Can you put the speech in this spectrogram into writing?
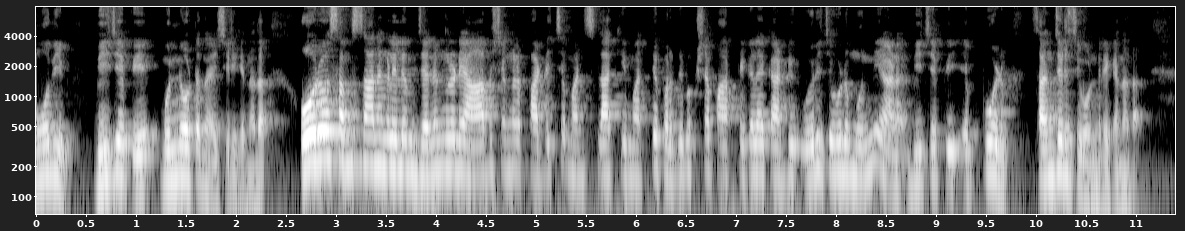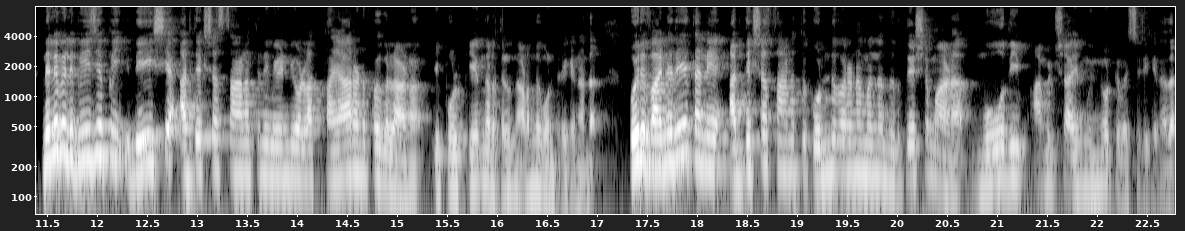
മോദിയും ബി ജെ പിയെ മുന്നോട്ട് നയിച്ചിരിക്കുന്നത്. ഓരോ സംസ്ഥാനങ്ങളിലും ജനങ്ങളുടെ ആവശ്യങ്ങൾ പഠിച്ച് മനസ്സിലാക്കി മറ്റ് പ്രതിപക്ഷ പാർട്ടികളെ കാട്ടി ഒരു ചുവട് മുന്നെയാണ് ബി ജെ പി എപ്പോഴും സഞ്ചരിച്ചു കൊണ്ടിരിക്കുന്നത് നിലവിൽ ബി ജെ പി ദേശീയ അധ്യക്ഷ സ്ഥാനത്തിന് വേണ്ടിയുള്ള തയ്യാറെടുപ്പുകളാണ് ഇപ്പോൾ കേന്ദ്രത്തിൽ നടന്നുകൊണ്ടിരിക്കുന്നത്. ഒരു വനിതയെ തന്നെ അധ്യക്ഷ സ്ഥാനത്ത് കൊണ്ടുവരണമെന്ന നിർദ്ദേശമാണ് മോദിയും അമിത്ഷായും മുന്നോട്ട് വച്ചിരിക്കുന്നത്.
